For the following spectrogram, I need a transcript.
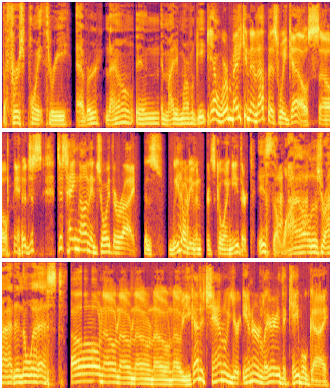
the first point three ever now in, in Mighty Marvel Geek. Yeah, we're making it up as we go. So you know, just just hang on, enjoy the ride because we don't even know where it's going either. It's the wildest ride in the West. Oh no, no, no, no, no! You got to channel your inner Larry the Cable Guy.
